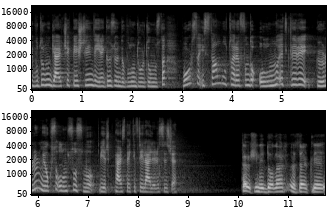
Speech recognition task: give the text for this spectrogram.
ve bu durumun gerçekleştiğini de yine göz önünde bulundurduğumuzda Borsa İstanbul tarafında olumlu etkileri görülür mü yoksa olumsuz mu bir perspektifte ilerleri sizce? Tabii şimdi dolar özellikle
